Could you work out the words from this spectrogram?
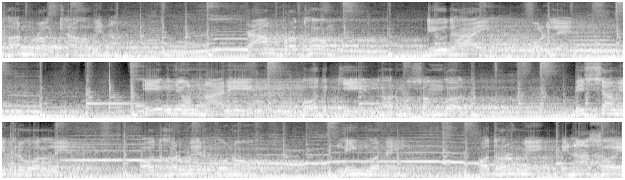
ধর্ম রক্ষা হবে না। রাম প্রথম দ্বিধায় পড়লেন। একজন নারীর বোধ কি ধর্মসঙ্গত? বিশ্বামিত্র বললেন, অধর্মের কোনো লিঙ্গ নেই। অধর্মে বিনাশয়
